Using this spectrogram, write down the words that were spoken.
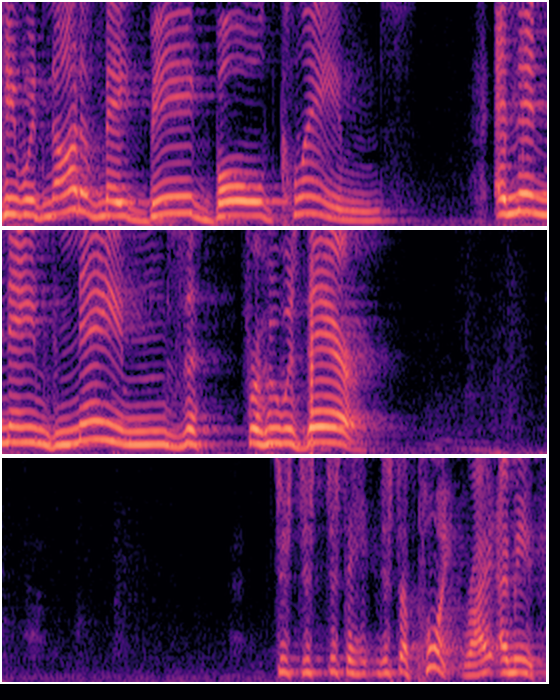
He would not have made big, bold claims and then named names for who was there. Just, just, just, a, just a point, right? I mean,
